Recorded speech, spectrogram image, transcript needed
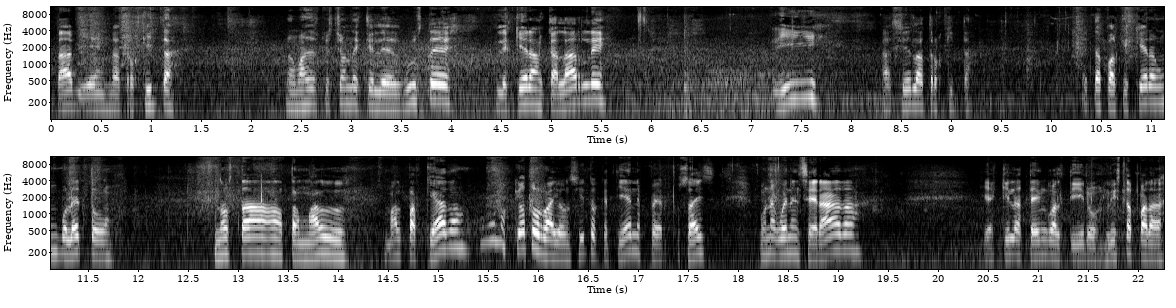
Está bien la troquita. Nomás es cuestión de que les guste le quieran calarle y así es la troquita. Esta para que quiera un boleto. No está tan mal mal parqueada. Uno que otro rayoncito que tiene, pero pues una buena encerada. Y aquí la tengo al tiro, lista para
